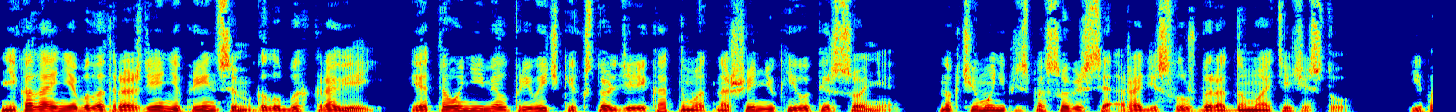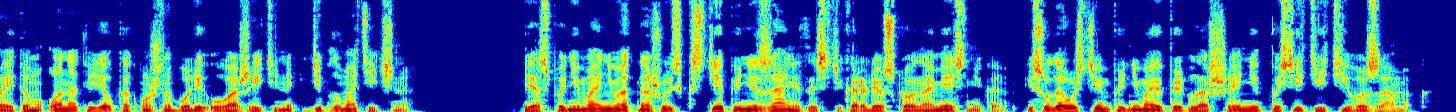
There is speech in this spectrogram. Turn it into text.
Николай не был от рождения принцем голубых кровей и оттого не имел привычки к столь деликатному отношению к его персоне, но к чему не приспособишься ради службы родному отечеству, и поэтому он ответил как можно более уважительно и дипломатично. Я с пониманием отношусь к степени занятости королевского наместника и с удовольствием принимаю приглашение посетить его замок.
